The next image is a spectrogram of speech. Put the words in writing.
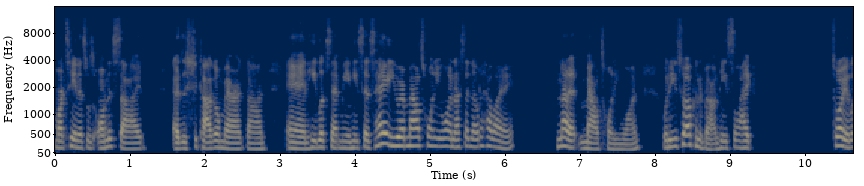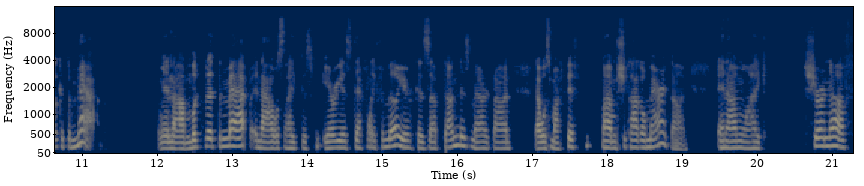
Martinez was on the side at the Chicago Marathon, and he looks at me and he says, "Hey, you're at mile 21." I said, "No, the hell I ain't. I'm not at mile 21. What are you talking about?" And he's like, "Toya, look at the map." And I'm looking at the map, and I was like, "This area is definitely familiar because I've done this marathon. That was my fifth um, Chicago Marathon." And I'm like, "Sure enough,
